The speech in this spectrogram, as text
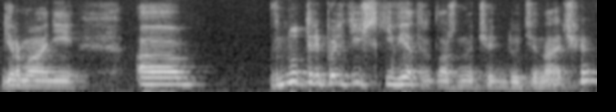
Германии. Внутриполитические ветры должны начать дуть иначе.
